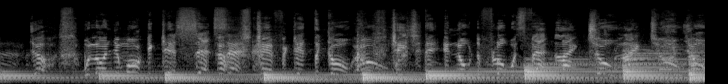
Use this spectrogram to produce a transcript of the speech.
Yeah, well on your market, get set. Can't forget the goal. In case you didn't know, the flow is fat like Joe. Like Joe. Yo,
